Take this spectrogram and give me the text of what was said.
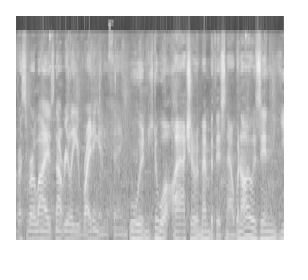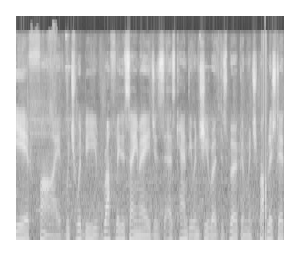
rest of our lives not really writing anything. Ooh, and you know what? I actually remember this now. When I was in year five, which would be roughly the same age as, as Candy when she wrote this book and when she published it,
